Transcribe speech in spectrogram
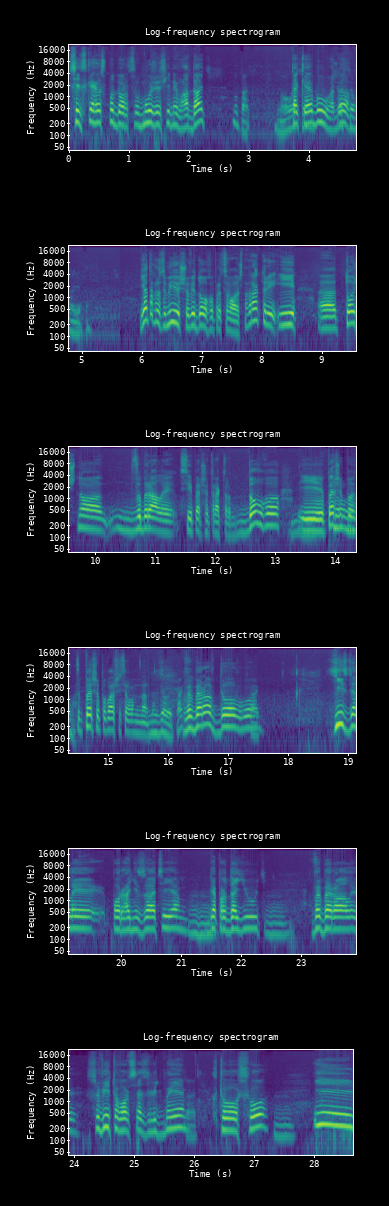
сільське господарство, можеш і не вгадати. Ну так. Ну, Таке було, Щось да. Я так розумію, що ви довго працювали ж на тракторі і е, точно вибирали свій перший трактор довго. І перший, Довго. по- перший попавшися вам на Не взяли, так? Вибирав довго. Так. Їздили по організаціям, Мгм. де продають, Мгм. вибирали, совітувався з людьми, Так. хто що. Мгм. І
